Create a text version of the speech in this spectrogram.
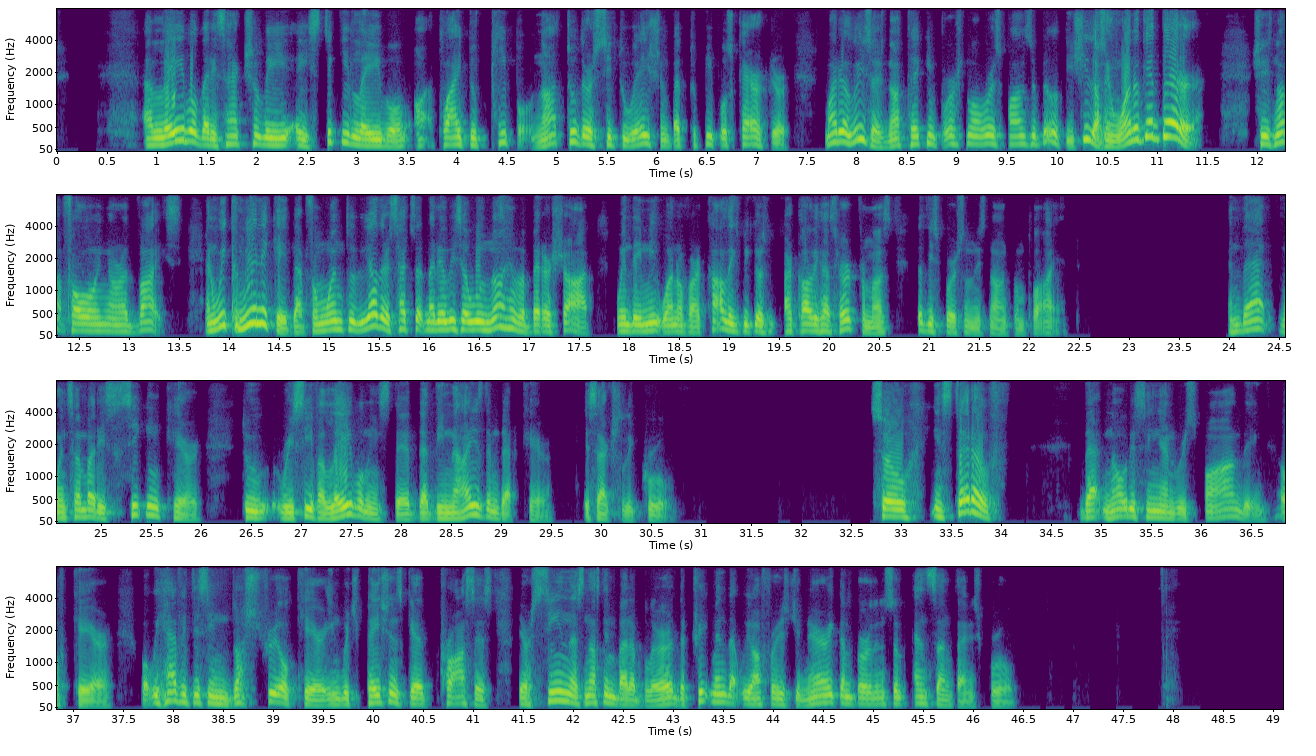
A label that is actually a sticky label applied to people, not to their situation, but to people's character. Maria Luisa is not taking personal responsibility. She doesn't want to get better. She's not following our advice. And we communicate that from one to the other, such that Maria Luisa will not have a better shot when they meet one of our colleagues because our colleague has heard from us that this person is non-compliant. And that when somebody is seeking care to receive a label instead that denies them that care is actually cruel. So instead of that noticing and responding of care, what we have is this industrial care in which patients get processed. They're seen as nothing but a blur. The treatment that we offer is generic and burdensome and sometimes cruel.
